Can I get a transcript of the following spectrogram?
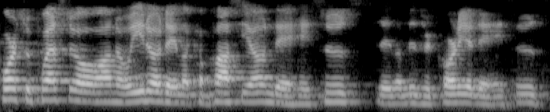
Por supuesto, han oído de la compasión de Jesús, de la misericordia de Jesús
